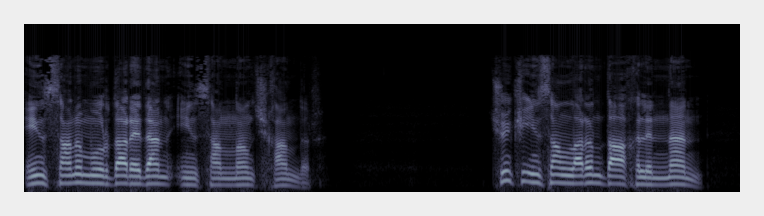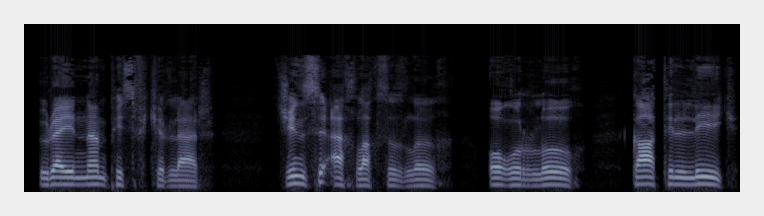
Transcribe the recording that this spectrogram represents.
İnsanı murdar edən insandan çıxandır. Çünki insanların daxilindən, ürəyindən pis fikirlər, cinsi əxlaqsızlıq, oğurluq, qatillik,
